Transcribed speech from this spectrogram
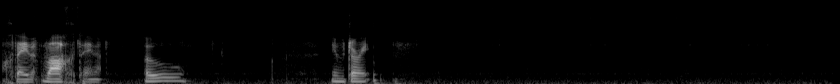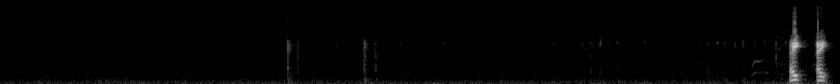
Wacht even, wacht even. Oh. Inventory. Hey, hey.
